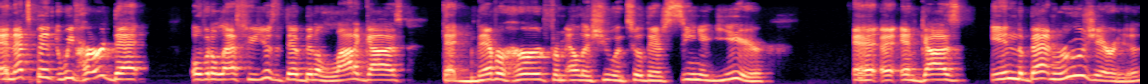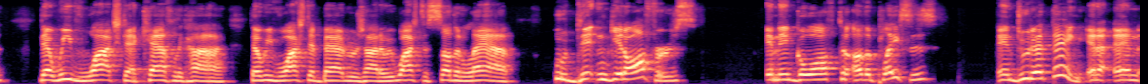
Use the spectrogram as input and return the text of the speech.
And that's been we've heard that over the last few years that there have been a lot of guys that never heard from LSU until their senior year, and, and guys in the Baton Rouge area that we've watched at Catholic High, that we've watched at Baton Rouge High, that we watched at Southern Lab, who didn't get offers and then go off to other places and do their thing. And and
